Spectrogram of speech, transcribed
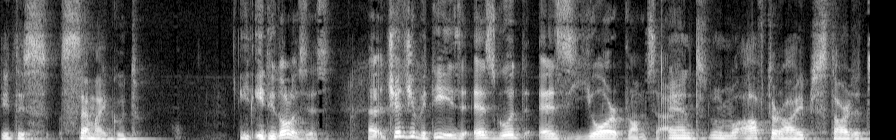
it is semi good. It, it, it always is. Uh, ChatGPT is as good as your prompts are. And um, after I started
